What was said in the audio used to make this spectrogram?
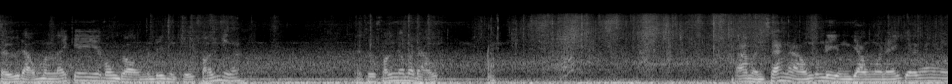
tự động mình lấy cái bông gòn mình đi mình thụ phấn như nó. Thụ phấn nó mới đậu. Ba mình sáng nào cũng đi vòng vòng rồi này chơi nó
